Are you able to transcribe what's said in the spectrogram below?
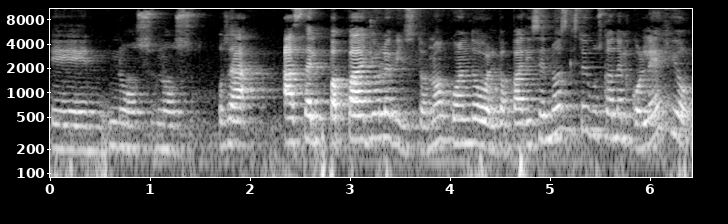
eh, nos, nos, o sea, hasta el papá yo lo he visto, ¿no? Cuando el papá dice, no, es que estoy buscando el colegio,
